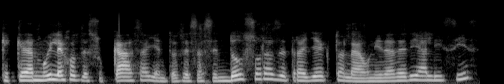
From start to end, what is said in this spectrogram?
que quedan muy lejos de su casa y entonces hacen dos horas de trayecto a la unidad de diálisis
